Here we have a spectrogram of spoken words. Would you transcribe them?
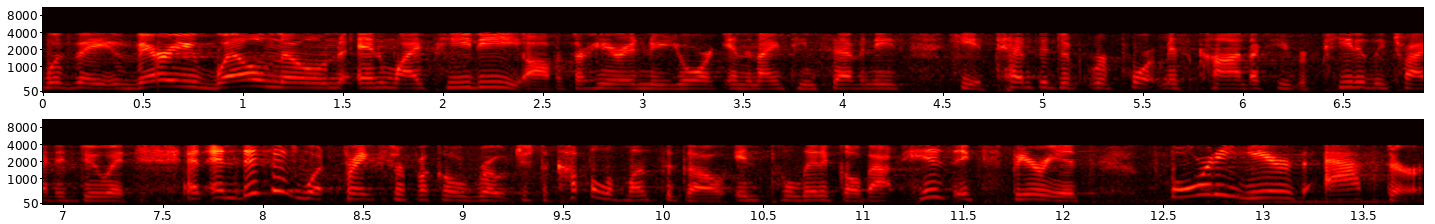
was a very well-known NYPD officer here in New York in the 1970s. He attempted to report misconduct. He repeatedly tried to do it. And, and this is what Frank Serpico wrote just a couple of months ago in Politico about his experience 40 years after,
